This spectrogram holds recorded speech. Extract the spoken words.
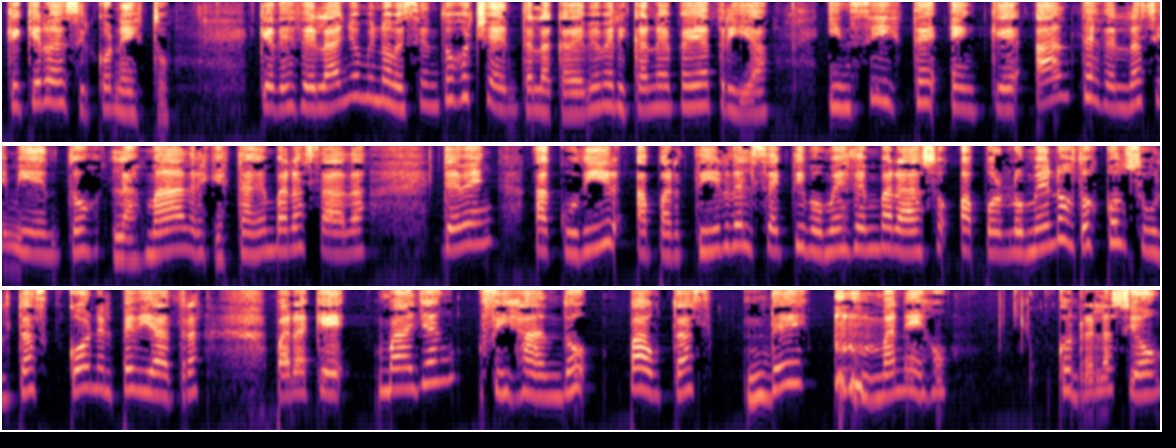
¿Qué quiero decir con esto? Que desde el año 1980 la Academia Americana de Pediatría insiste en que antes del nacimiento las madres que están embarazadas deben acudir a partir del séptimo mes de embarazo a por lo menos dos consultas con el pediatra para que vayan fijando pautas de manejo con relación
